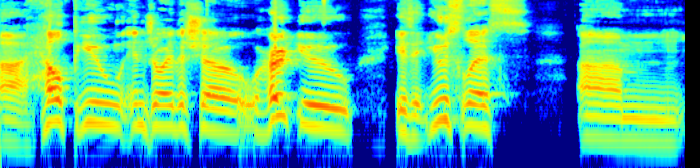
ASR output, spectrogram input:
uh, help you enjoy the show? Hurt you? Is it useless? Um,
